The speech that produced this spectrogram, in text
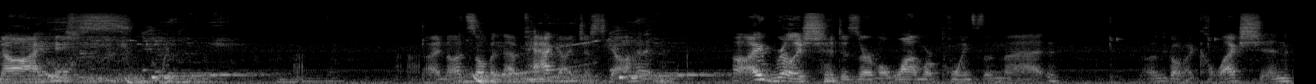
Nice. I know, let's open that pack I just got. Oh, I really should deserve a lot more points than that. Let's go to my collection.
